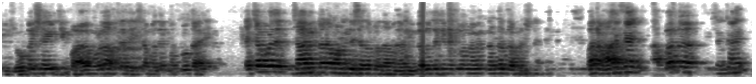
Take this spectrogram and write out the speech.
ही लोकशाहीची पाळमुळं आपल्या देशामध्ये मजबूत आहे. त्याच्यामुळे चहा विकणारा माणूस देशाचा प्रधानमंत्री विकत होते की नाही नंतरचा प्रश्न आहे. पण आज आपण शंका आहे?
